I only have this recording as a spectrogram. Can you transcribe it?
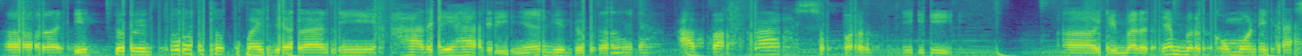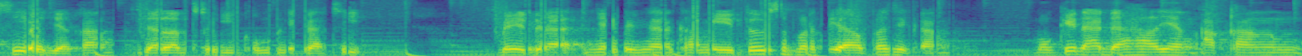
uh, itu itu untuk menjalani hari-harinya gitu Kang ya, apakah seperti uh, ibaratnya berkomunikasi aja Kang dalam segi komunikasi, bedanya dengan kami itu seperti apa sih Kang? Mungkin ada hal yang Akang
